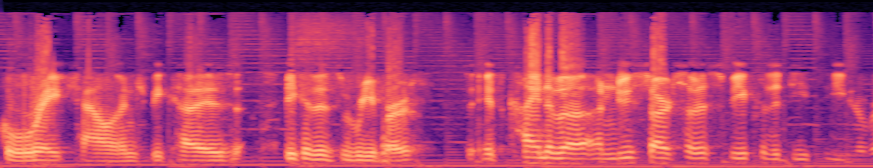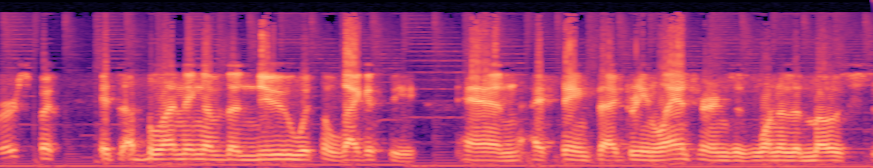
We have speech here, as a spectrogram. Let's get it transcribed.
great challenge because because it's rebirth. It's kind of a, a new start, so to speak, for the DC universe, but it's a blending of the new with the legacy. And I think that Green Lanterns is one of the most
